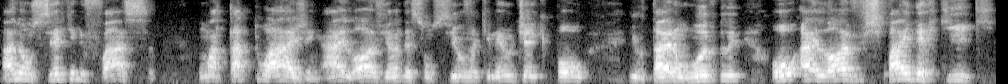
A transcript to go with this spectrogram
a não ser que ele faça uma tatuagem, I love Anderson Silva, que nem o Jake Paul e o Tyron Woodley, ou I love Spider Kick.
